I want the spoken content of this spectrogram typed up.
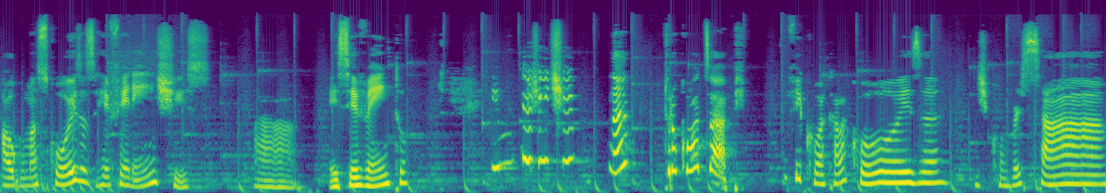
algumas coisas referentes a esse evento. E a gente, né, trocou WhatsApp. E ficou aquela coisa de conversar,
